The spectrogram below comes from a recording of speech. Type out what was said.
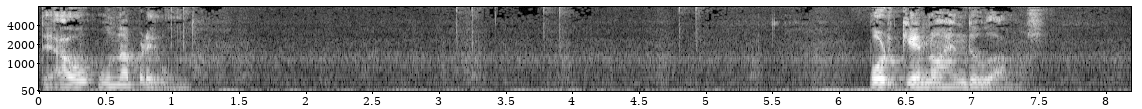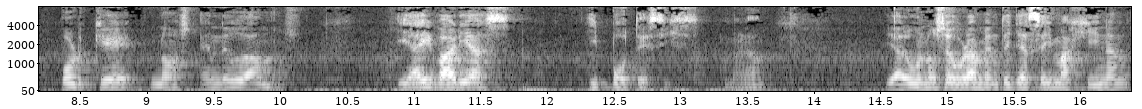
Te hago una pregunta. ¿Por qué nos endeudamos? ¿Por qué nos endeudamos? Y hay varias hipótesis, ¿verdad? Y algunos seguramente ya se imaginan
